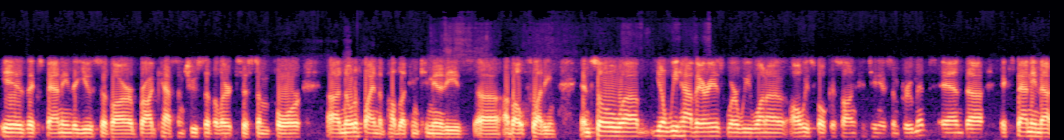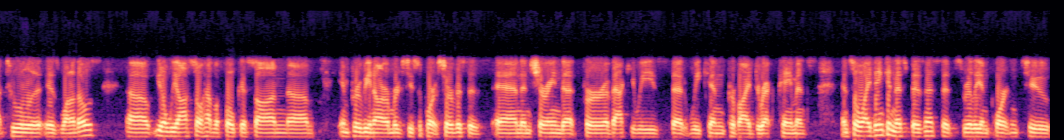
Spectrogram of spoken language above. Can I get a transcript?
is expanding the use of our broadcast intrusive alert system for uh, notifying the public and communities uh, about flooding. And so, uh, you know, we have areas where we want to always focus on continuous improvement, and expanding that tool is one of those. Uh, you know, we also have a focus on uh, improving our emergency support services and ensuring that for evacuees that we can provide direct payments. And so I think in this business, it's really important to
